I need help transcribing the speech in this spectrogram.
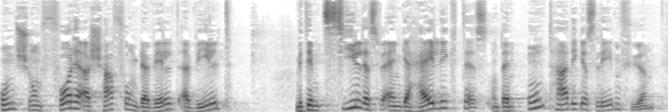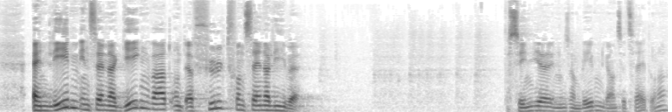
uns schon vor der Erschaffung der Welt erwählt, mit dem Ziel, dass wir ein geheiligtes und ein untadiges Leben führen, ein Leben in seiner Gegenwart und erfüllt von seiner Liebe. Das sehen wir in unserem Leben die ganze Zeit, oder?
